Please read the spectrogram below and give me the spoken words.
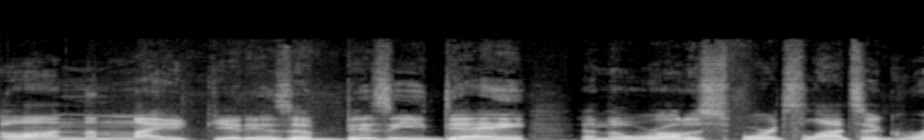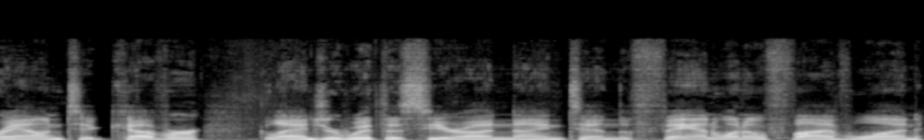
on the mic. It is a busy day in the world of sports. Lots of ground to cover. Glad you're with us here on 910 The Fan 1051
